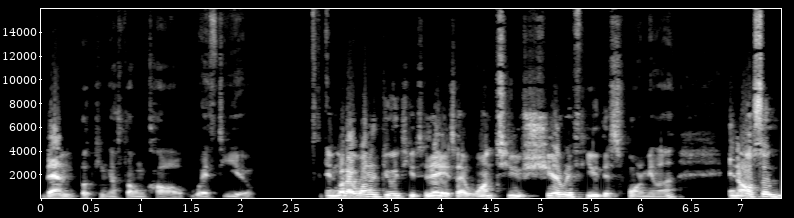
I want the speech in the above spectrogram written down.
them booking a phone call with you. And what I want to do with you today is I want to share with you this formula and also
